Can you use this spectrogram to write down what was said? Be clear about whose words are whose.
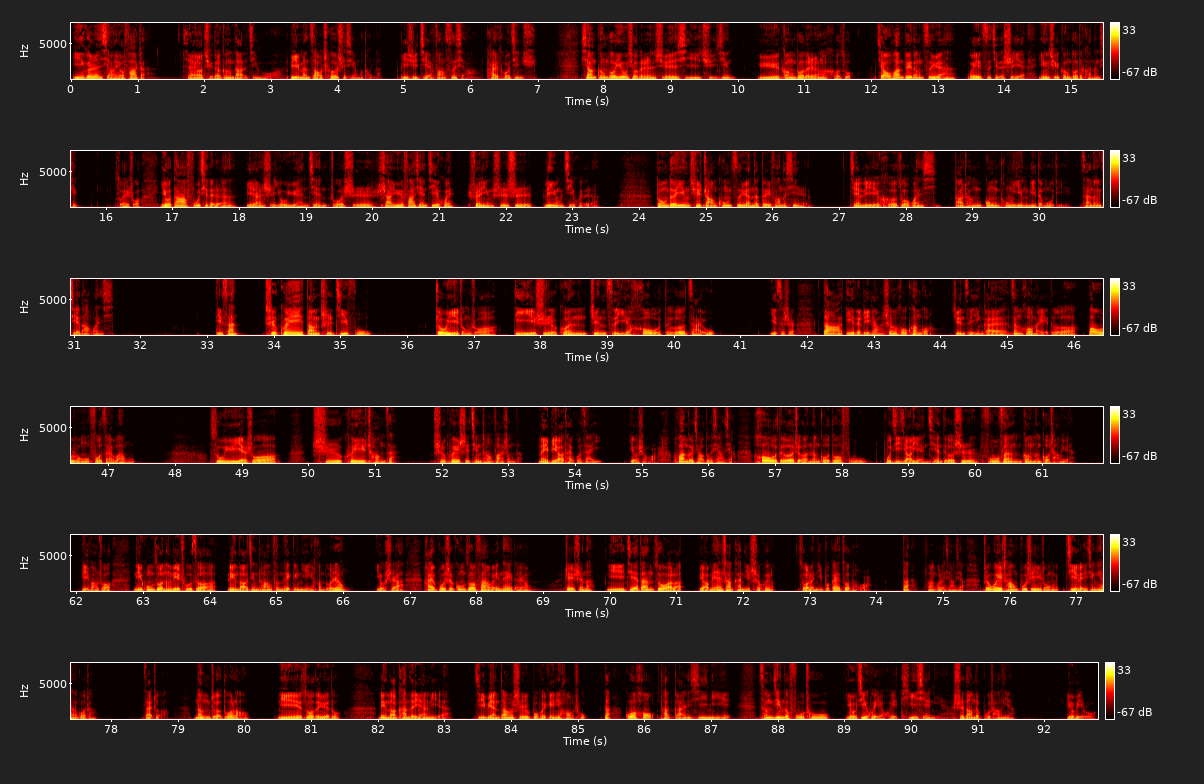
Speaker 1: 一个人想要发展，想要取得更大的进步，闭门造车是行不通的，必须解放思想，开拓进取，向更多优秀的人学习取经，与更多的人合作，交换对等资源，为自己的事业赢取更多的可能性。所以说，有大福气的人，必然是有远见卓识、善于发现机会、顺应时势、利用机会的人，懂得赢取掌控资源的对方的信任，建立合作关系，达成共同盈利的目的，才能皆大欢喜。第三，吃亏当吃积福。周易中说：“地势坤，君子以厚德载物。”意思是，大地的力量深厚宽广。君子应该增厚美德，包容负载万物。俗语也说：“吃亏常在，吃亏是经常发生的，没必要太过在意。有时候换个角度想想，厚德者能够多福，不计较眼前得失，福分更能够长远。比方说，你工作能力出色，领导经常分配给你很多任务，有时啊还不是工作范围内的任务。这时呢，你接单做了，表面上看你吃亏了，做了你不该做的活。”但反过来想想，这未尝不是一种积累经验的过程。再者，能者多劳，你做的越多，领导看在眼里，即便当时不会给你好处，但过后他感激你曾经的付出，有机会也会提携你，适当的补偿你啊。又比如，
